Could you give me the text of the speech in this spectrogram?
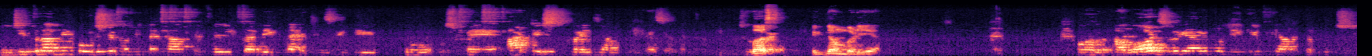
तो जितना भी पोर्शन अभी तक आपने फ़िल्म का देखा है जैसे कि तो उसमें आर्टिस्ट वाइज आपको कैसा लगा बस एकदम बढ़िया। और अवार्ड्स वगैरह को लेके भी आपका कुछ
